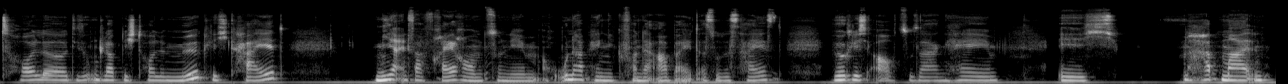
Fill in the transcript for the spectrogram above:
tolle, diese unglaublich tolle Möglichkeit, mir einfach Freiraum zu nehmen, auch unabhängig von der Arbeit. Also das heißt, wirklich auch zu sagen, hey, ich habe mal ein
